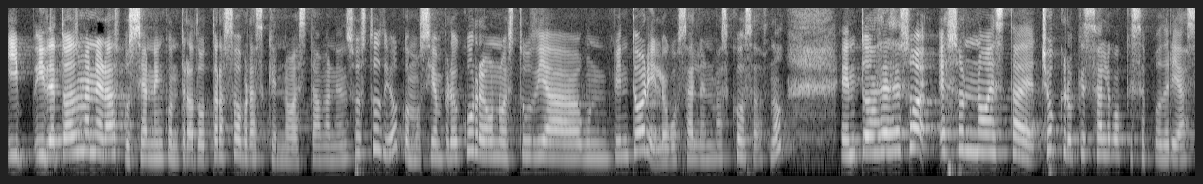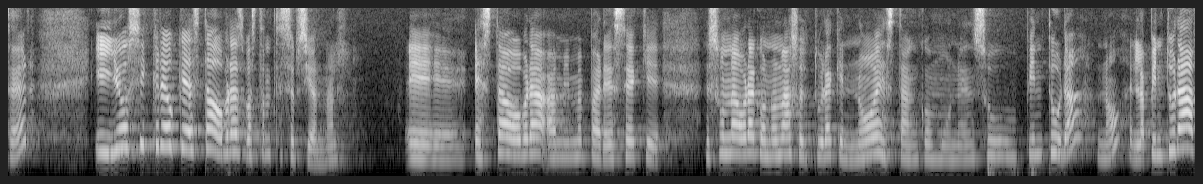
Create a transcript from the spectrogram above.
Y, de todas maneras, pues se han encontrado otras obras que no estaban en su estudio, como siempre ocurre, uno estudia un pintor y luego salen más cosas, ¿no? Entonces eso, eso no está hecho, creo que es algo que se podría hacer. Y yo sí creo que esta obra es bastante excepcional. Eh, esta obra a mí me parece que es una obra con una soltura que no es tan común en su pintura, ¿no? En la pintura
